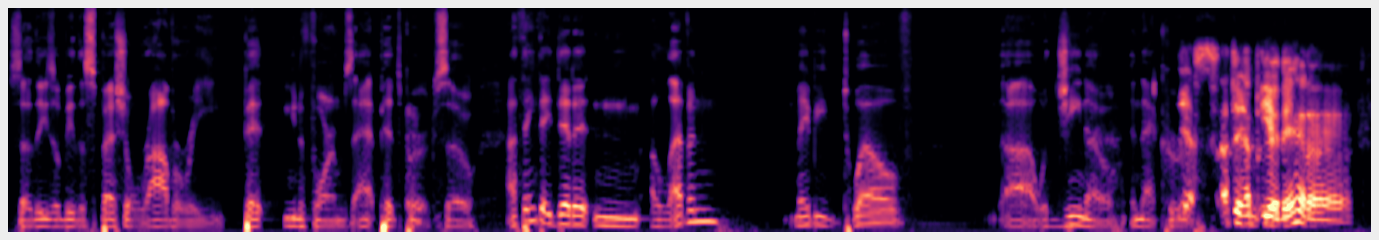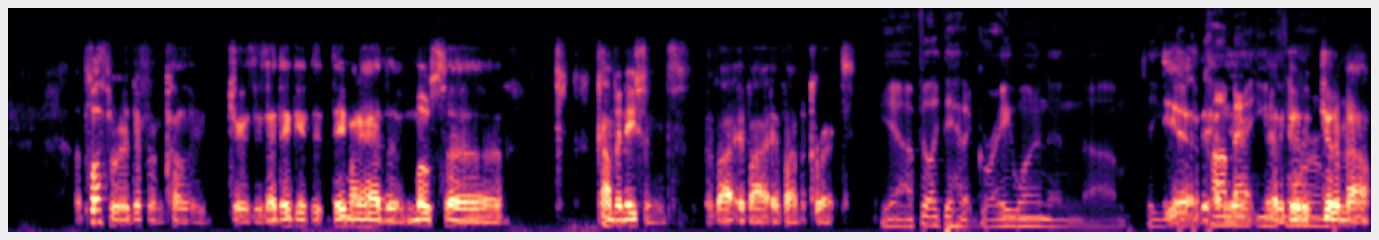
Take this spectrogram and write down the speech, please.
So these will be the special rivalry Pitt uniforms at Pittsburgh. So I think they did it in 11, maybe 12 uh with Geno in that crew. Yes, I think yeah they had a a plethora of different colored jerseys. I think it, they might have had the most uh, combinations, if I if I if I'm correct. Yeah, I feel like they had a gray one and um, they used Yeah, the they, combat yeah, they had a good good amount.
